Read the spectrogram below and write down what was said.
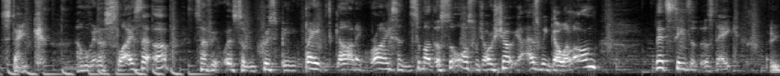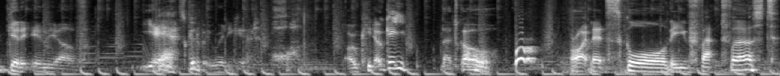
steak. And we're gonna slice that up, serve it with some crispy baked garlic rice and some other sauce, which I'll show you as we go along. Let's season the steak and get it in the oven. Yeah, it's gonna be really good. Oh, okie dokie. Let's go. Woo! All right, let's score the fat first.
